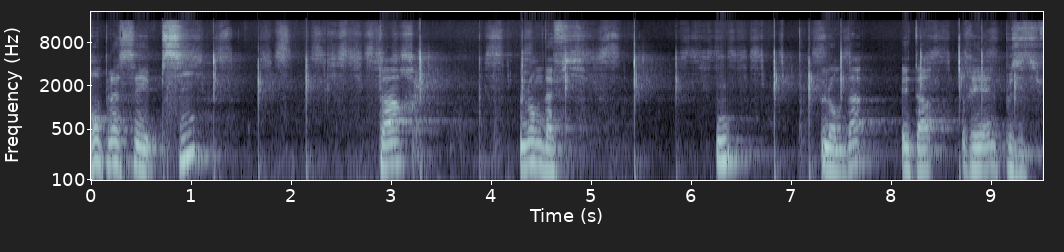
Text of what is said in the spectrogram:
remplacer psi par lambda phi, où lambda est un réel positif.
